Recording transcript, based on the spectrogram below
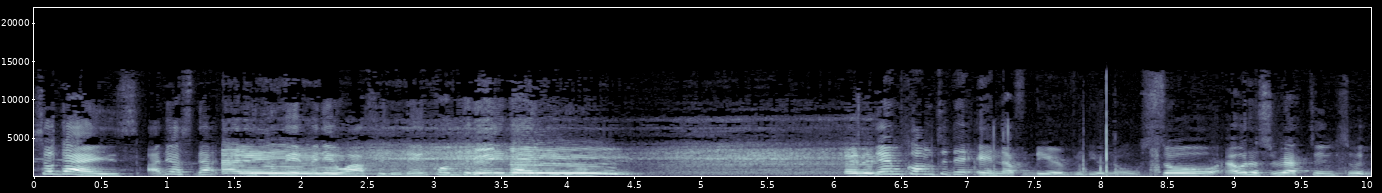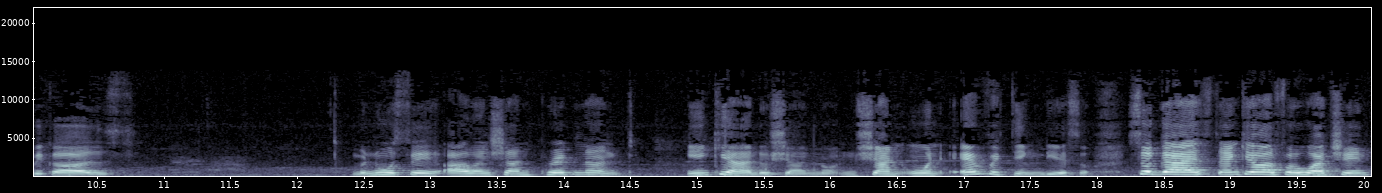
So guys, I just that little bit they want to do. Then come to the end of the video. Them come to the end of their video now. So I was just reacting to it because I know say I when Shan pregnant. He can't do Shan nothing. Shan own everything there. So so guys, thank you all for watching.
